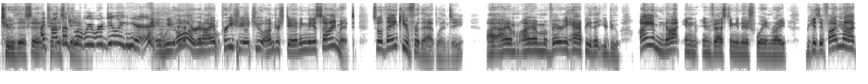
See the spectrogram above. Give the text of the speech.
to this. Uh, I to thought this that's game. what we were doing here. And we are, and I appreciate you understanding the assignment. So thank you for that, Lindsay. I, I am I am very happy that you do. I am not in, investing in Ish Wainwright because if I'm not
